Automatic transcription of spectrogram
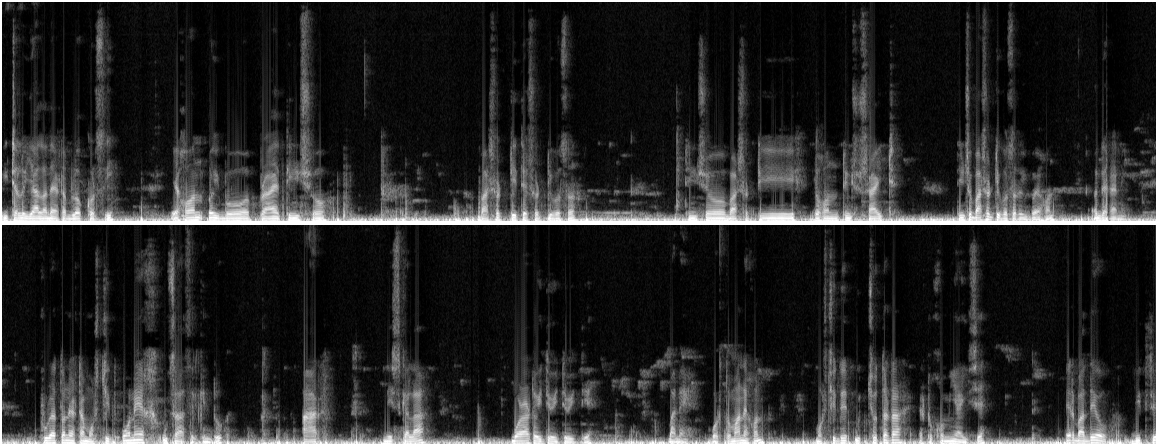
এটা লইয়া আলাদা একটা ব্লগ করছি। এখন ওইব প্রায় তিনশো বাষট্টি, তেষট্টি বছর। তিনশো বাষট্টি যখন তিনশো ষাট, তিনশো বাষট্টি বছর হইব এখন। দেখানি পুরাতন একটা মসজিদ অনেক উঁচা আছিল কিন্তু। আর নিচকালা বরাট হইতে হইতে হইতে। মানে বর্তমান এখন মসজিদের উচ্চতাটা একটু কমিয়ে আইছে। এর বাদেও ভিতরে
